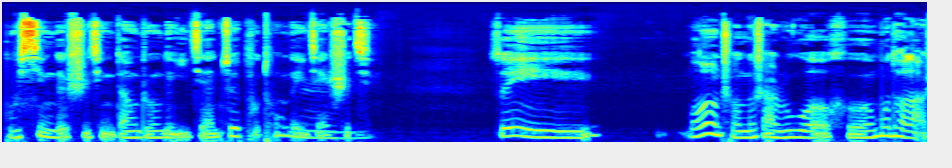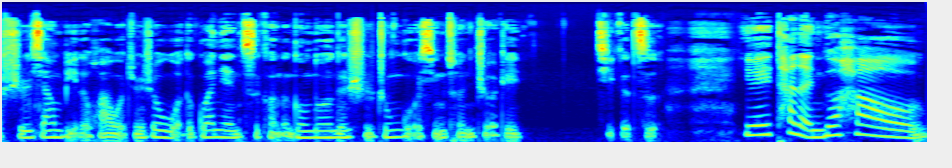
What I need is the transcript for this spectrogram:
不幸的事情当中的一件最普通的一件事情。所以某种程度上，如果和木头老师相比的话，我觉得我的关键词可能更多的是“中国幸存者”这几个字，因为泰坦尼克号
